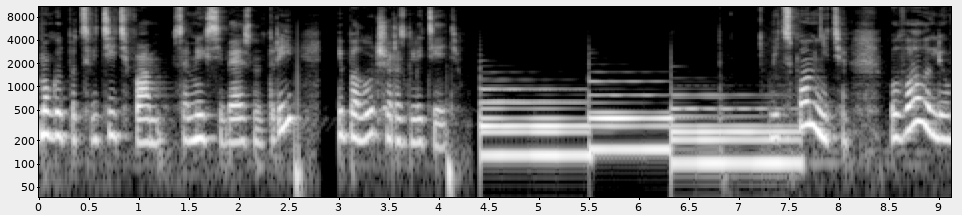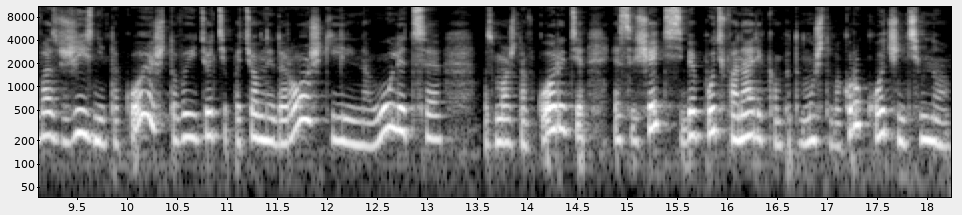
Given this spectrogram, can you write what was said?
смогут подсветить вам самих себя изнутри и получше разглядеть. Ведь вспомните, бывало ли у вас в жизни такое, что вы идете по темной дорожке или на улице, возможно, в городе, и освещаете себе путь фонариком, потому что вокруг очень темно.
